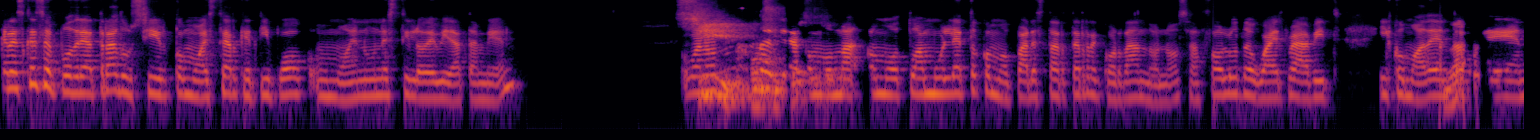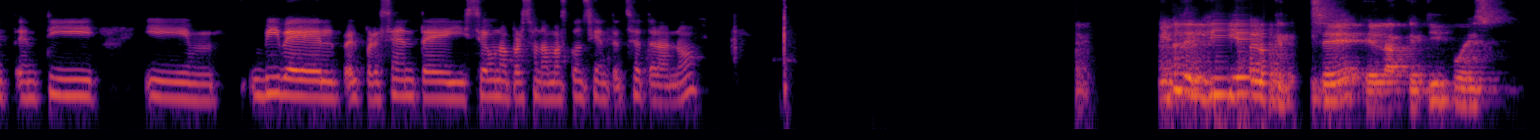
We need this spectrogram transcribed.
¿Crees que se podría traducir como este arquetipo como en un estilo de vida también? Bueno, sí, como, como, tu amuleto como para estarte recordando, ¿no? O sea, follow the white rabbit y como adentro en, ti y vive el, presente y sea una persona más consciente, etcétera, ¿no? Al final del día lo que dice el arquetipo es,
